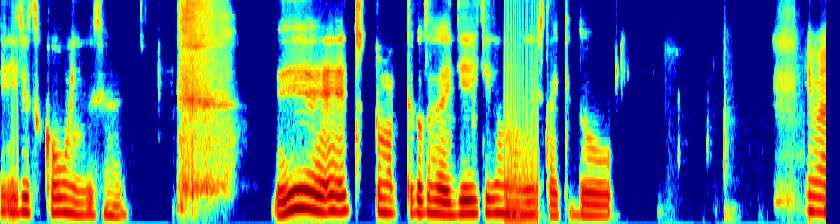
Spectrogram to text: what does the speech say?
芸術家多いんですよね。えー、ちょっと待ってください。現役でもでしたけど。今、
